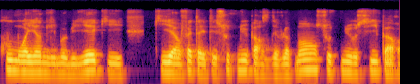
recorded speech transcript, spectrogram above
coût moyen de l'immobilier qui, qui en fait a été soutenu par ce développement, soutenu aussi par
